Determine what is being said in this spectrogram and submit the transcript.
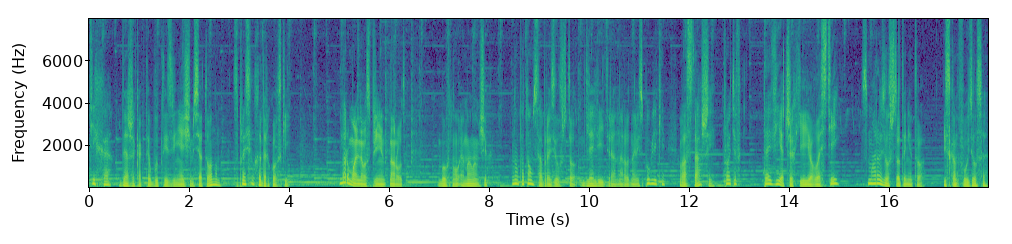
Тихо, даже как-то будто извиняющимся тоном, спросил Ходорковский. «Нормально воспринят народ», — бухнул МММщик. Но потом сообразил, что для лидера Народной Республики, восставший против доведших ее властей, сморозил что-то не то и сконфузился.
